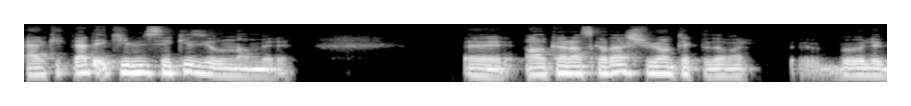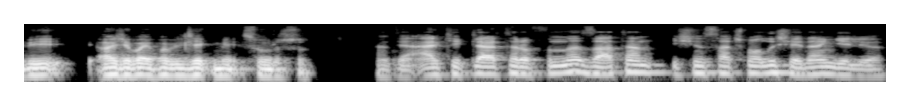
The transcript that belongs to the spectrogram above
Erkeklerde 2008 yılından beri. E, Alcaraz kadar Świątek'te de var. Böyle bir acaba yapabilecek mi sorusu. Evet, yani erkekler tarafında zaten işin saçmalığı şeyden geliyor.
